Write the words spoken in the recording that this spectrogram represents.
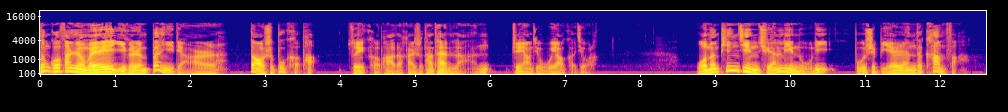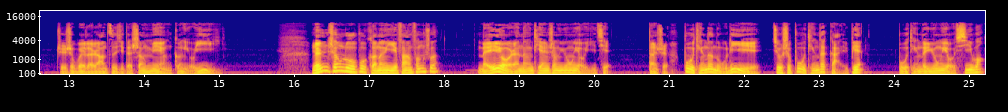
曾国藩认为，一个人笨一点儿倒是不可怕，最可怕的还是他太懒，这样就无药可救了。我们拼尽全力努力，不是别人的看法，只是为了让自己的生命更有意义。人生路不可能一帆风顺，没有人能天生拥有一切，但是不停的努力就是不停的改变，不停的拥有希望。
